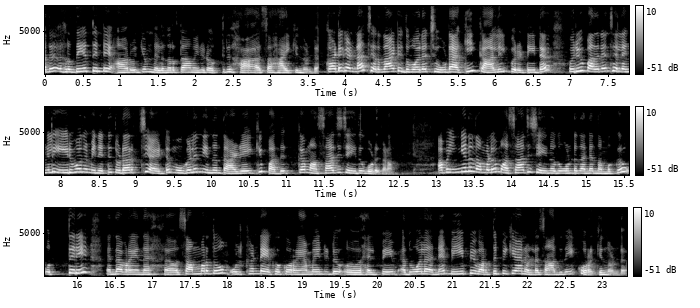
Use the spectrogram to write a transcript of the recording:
അത് ഹൃദയത്തിന്റെ ആരോഗ്യം നിലനിർത്താൻ വേണ്ടിയിട്ട് ഒത്തിരി സഹായിക്കുന്നുണ്ട്. കടുകെണ്ണ ചെറുതായിട്ട് ഇതുപോലെ ചൂടാക്കി കാലിൽ പുരട്ടിയിട്ട് ഒരു പതിനഞ്ച് അല്ലെങ്കിൽ ഇരുപത് മിനിറ്റ് തുടർച്ചയായിട്ട് മുകളിൽ നിന്നും താഴേക്ക് പതുക്കെ മസാജ് ചെയ്ത് കൊടുക്കണം. അപ്പോൾ ഇങ്ങനെ നമ്മൾ മസാജ് ചെയ്യുന്നത് കൊണ്ട് തന്നെ നമുക്ക് ഒത്തിരി എന്താ പറയുന്നത് സമ്മർദ്ദവും ഉത്കണ്ഠയൊക്കെ കുറയാൻ വേണ്ടിയിട്ട് ഹെൽപ്പ് ചെയ്യും. അതുപോലെ തന്നെ ബി പി വർദ്ധിപ്പിക്കാനുള്ള സാധ്യതയും കുറയ്ക്കുന്നുണ്ട്.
